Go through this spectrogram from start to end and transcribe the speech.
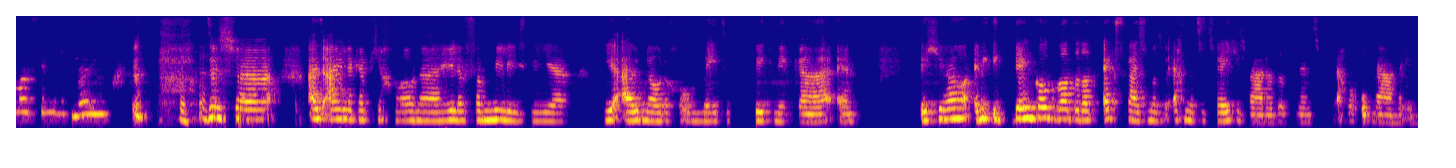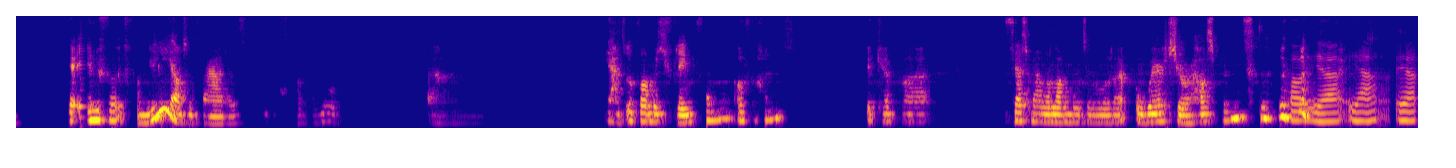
maar vind ik leuk? dus uh, uiteindelijk heb je gewoon hele families die je uitnodigen om mee te picknicken. En weet je wel, en ik denk ook wel dat dat extra is, omdat we echt met z'n tweetjes waren, dat mensen echt wel opnamen in, ja, in de familie als het ware. Dus, van, joh, ja, het ook wel een beetje vreemd vonden, overigens. Ik heb uh, zes maanden lang moeten horen, where's your husband? Oh ja, ja, ja.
